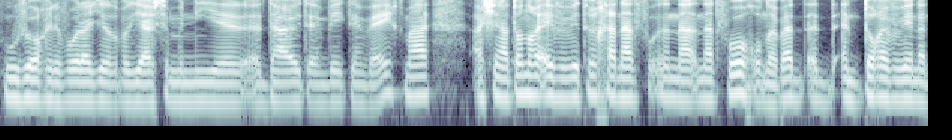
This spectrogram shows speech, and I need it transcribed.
hoe zorg je ervoor dat je dat op de juiste manier duidt en wikt en weegt. Maar als je nou toch nog even weer terug gaat naar het, naar, naar het vorige onderwerp en, en toch even weer naar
